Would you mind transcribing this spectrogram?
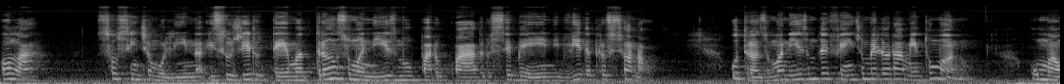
Olá, sou Cíntia Molina e sugiro o tema Transhumanismo para o quadro CBN Vida Profissional. O transhumanismo defende o melhoramento humano uma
